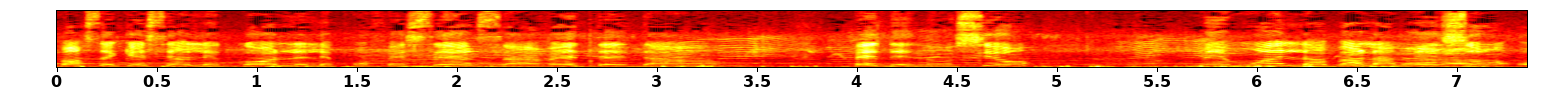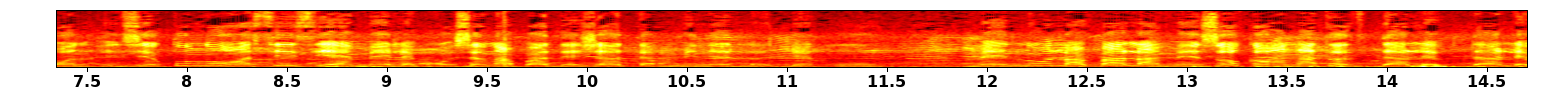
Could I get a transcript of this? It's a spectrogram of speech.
parce que si à l'école, les professeurs s'arrêtent dans peu de notions. Mais moi, là-bas, à la maison, on, surtout nous en sixième, les professeurs n'ont pas déjà terminé le, les cours. Mais nous, là-bas, à la maison, quand on entre dans le, dans le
